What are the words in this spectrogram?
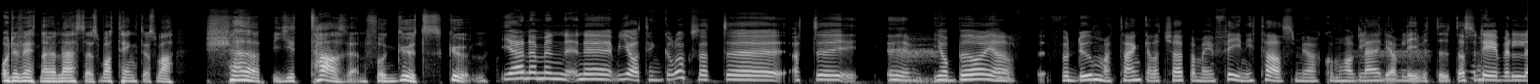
Och du vet när jag läste det så bara tänkte jag så bara, köp gitarren för guds skull. Ja, nej, men nej, jag tänker också att, eh, att eh, jag börjar få dumma tankar att köpa mig en fin gitarr som jag kommer ha glädje av livet ut. Alltså det är väl...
